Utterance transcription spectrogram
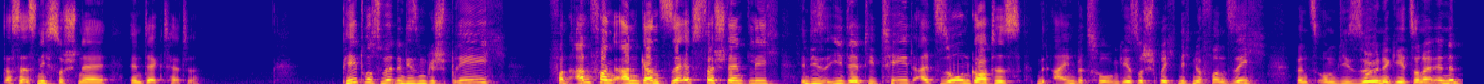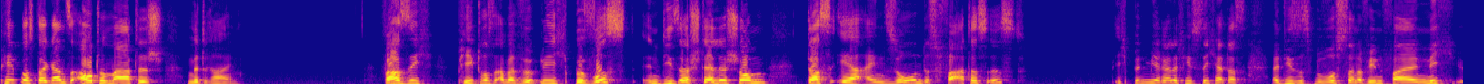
dass er es nicht so schnell entdeckt hätte. Petrus wird in diesem Gespräch von Anfang an ganz selbstverständlich in diese Identität als Sohn Gottes mit einbezogen. Jesus spricht nicht nur von sich, wenn es um die Söhne geht, sondern er nimmt Petrus da ganz automatisch mit rein. War sich Petrus aber wirklich bewusst in dieser Stelle schon, dass er ein Sohn des Vaters ist? Ich bin mir relativ sicher, dass er dieses Bewusstsein auf jeden Fall nicht äh,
